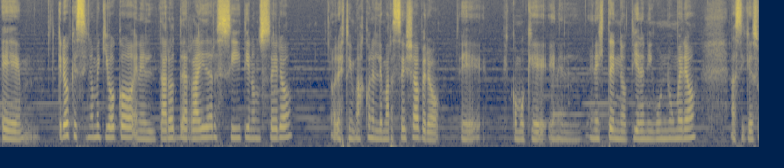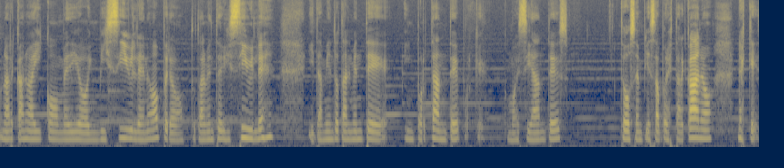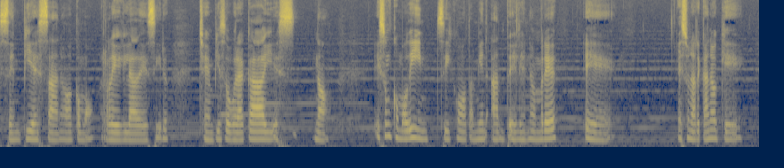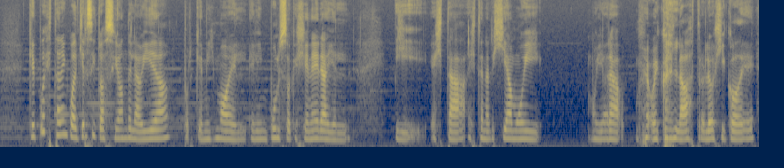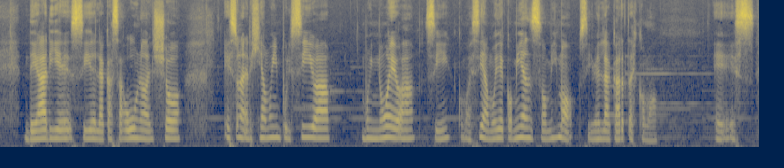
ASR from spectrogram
Eh, creo que si no me equivoco, en el tarot de Ryder sí tiene un cero. Ahora estoy más con el de Marsella, pero eh, es como que en, el, en este no tiene ningún número. Así que es un arcano ahí como medio invisible, ¿no? Pero totalmente visible y también totalmente importante porque, como decía antes, todo se empieza por este arcano, no es que se empieza, ¿no? Como regla de decir, che, empiezo por acá y es, no, es un comodín, ¿sí? Como también antes les nombré, eh, es un arcano que, que puede estar en cualquier situación de la vida, porque mismo el, el impulso que genera y, el, y esta, esta energía muy muy ahora me voy con el lado astrológico de, de Aries, ¿sí? de la casa 1, del yo. Es una energía muy impulsiva, muy nueva, ¿sí? como decía, muy de comienzo. Mismo si ven la carta es como... Eh, es,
